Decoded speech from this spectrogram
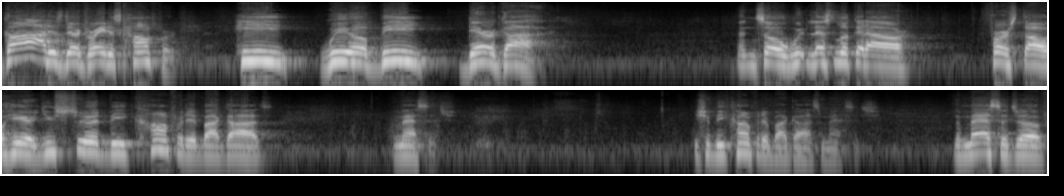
God is their greatest comfort. He will be their God. And so we, let's look at our first thought here. You should be comforted by God's message. You should be comforted by God's message. The message of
